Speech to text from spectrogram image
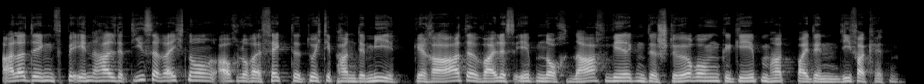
Allerdings beinhaltet diese Rechnung auch noch Effekte durch die Pandemie, gerade weil es eben noch nachwirkende Störungen gegeben hat bei den Lieferketten.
